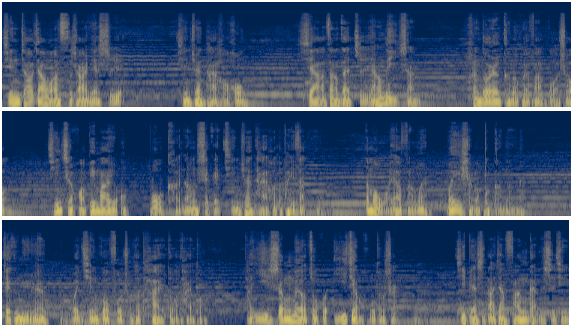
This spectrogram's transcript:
秦昭襄王四十二年十月，秦宣太后薨，下葬在芷阳骊山。很多人可能会反驳说，秦始皇兵马俑不可能是给秦宣太后的陪葬。那么我要反问，为什么不可能呢？这个女人为秦国付出的太多太多，她一生没有做过一件糊涂事儿，即便是大家反感的事情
